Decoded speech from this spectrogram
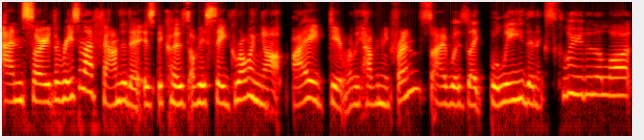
and so the reason I founded it is because obviously growing up, I didn't really have any friends. I was like bullied and excluded a lot.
